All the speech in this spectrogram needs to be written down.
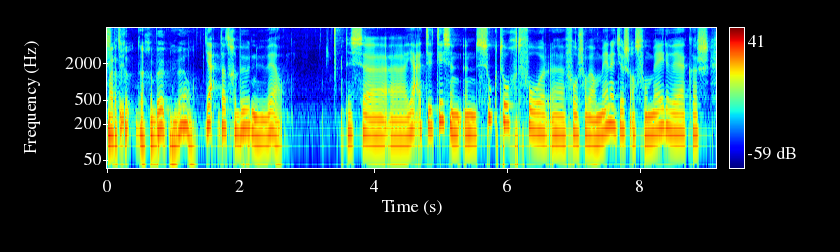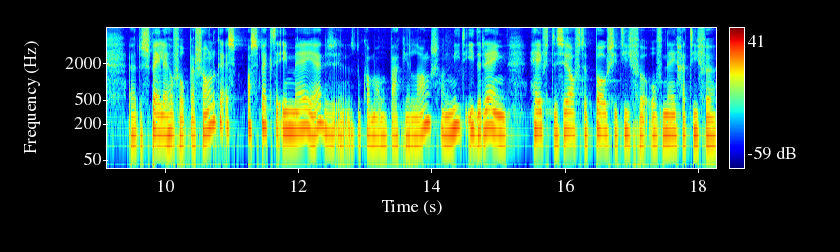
Maar dat, ge dat gebeurt nu wel. Ja, dat gebeurt nu wel. Dus eh, eh, ja, het, het, is een, een zoektocht voor, uh, voor zowel managers als voor medewerkers. er spelen heel veel persoonlijke aspecten in mee. Hè. Dus dat kwam al een paar keer langs. Van niet iedereen heeft dezelfde positieve of negatieve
